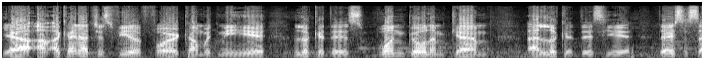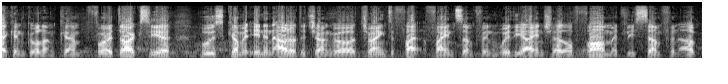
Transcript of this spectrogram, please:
Yeah, I, I kinda just feel for come with me here, look at this, one golem camp, and look at this here. There's a second golem camp for a Darkseer who's coming in and out of the jungle, trying to fi find something with the Ion Shell or farm at least something up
